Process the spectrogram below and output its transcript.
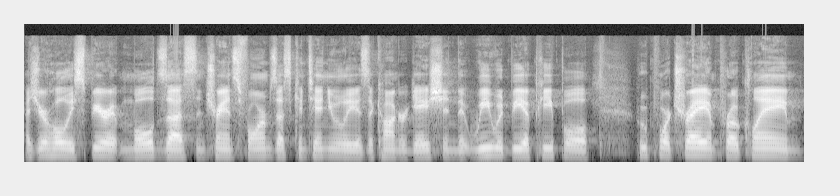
as your Holy Spirit molds us and transforms us continually as a congregation, that we would be a people who portray and proclaim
